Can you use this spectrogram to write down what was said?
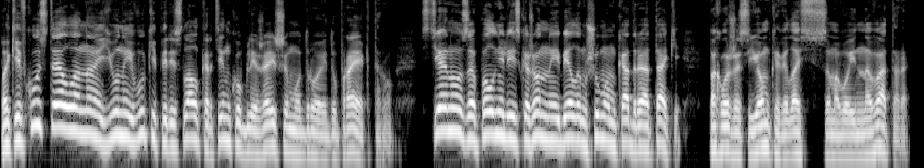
по кивку Стеллана юный Вуки переслал картинку ближайшему дроиду-проектору. Стену заполнили искаженные белым шумом кадры атаки. Похоже, съемка велась с самого инноватора.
